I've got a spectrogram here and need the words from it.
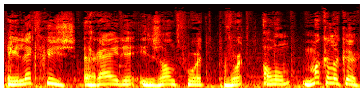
Elektrisch rijden in Zandvoort wordt alom makkelijker.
